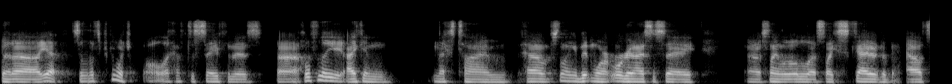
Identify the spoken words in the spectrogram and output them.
But uh, yeah, so that's pretty much all I have to say for this. Uh, hopefully, I can next time have something a bit more organized to say, uh, something a little less like scattered about,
